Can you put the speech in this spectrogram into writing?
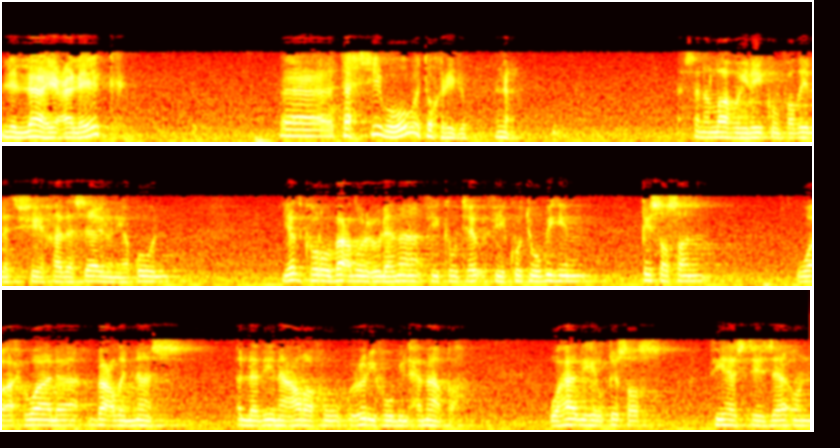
لله عليك فتحسبه وتخرجه. نعم. أحسن الله إليكم فضيلة الشيخ. هذا سائل يقول يذكر بعض العلماء في, كتب في كتبهم قصصا وأحوال بعض الناس الذين عرفوا عرفوا بالحماقة وهذه القصص فيها استهزاء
